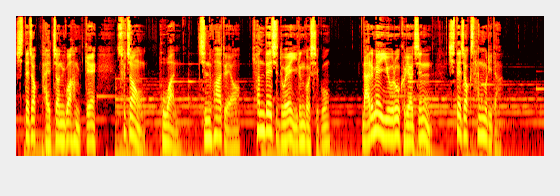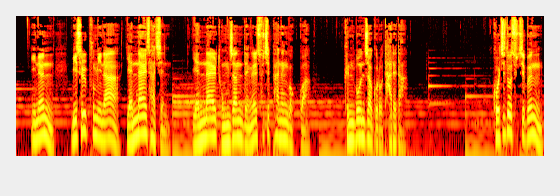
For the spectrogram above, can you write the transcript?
시대적 발전과 함께 수정, 보완, 진화되어 현대 지도에 이른 것이고 나름의 이유로 그려진 시대적 산물이다. 이는 미술품이나 옛날 사진, 옛날 동전 등을 수집하는 것과 근본적으로 다르다. 고지도 수집은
